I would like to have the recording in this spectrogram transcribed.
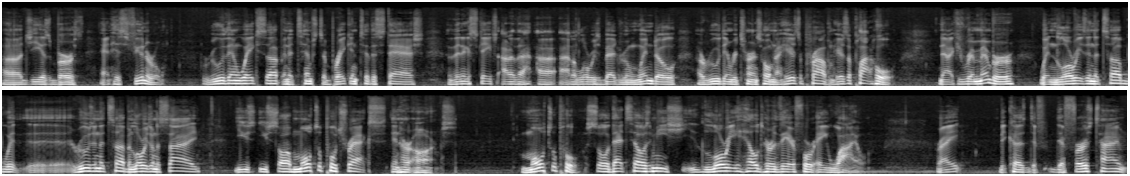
uh, Gia's birth, and his funeral. Rue then wakes up and attempts to break into the stash, and then escapes out of the uh, out of Lori's bedroom window. Uh, Rue then returns home. Now here's a problem. Here's a plot hole. Now if you remember when Lori's in the tub with uh, Rue's in the tub and Lori's on the side, you you saw multiple tracks in her arms, multiple. So that tells me she, Lori held her there for a while, right? Because the the first time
